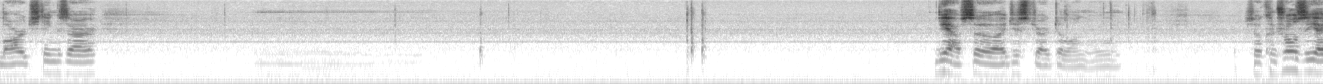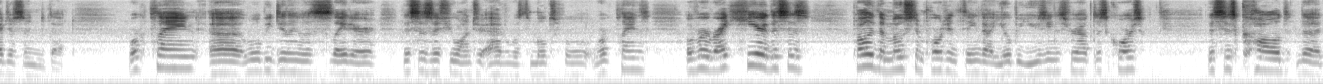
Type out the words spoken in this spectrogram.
large things are. Yeah, so I just dragged along the ruler. So Control Z, I just ended that. Work plane, uh, we'll be dealing with this later. This is if you want to add with multiple work planes. Over right here, this is probably the most important thing that you'll be using throughout this course. This is called the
